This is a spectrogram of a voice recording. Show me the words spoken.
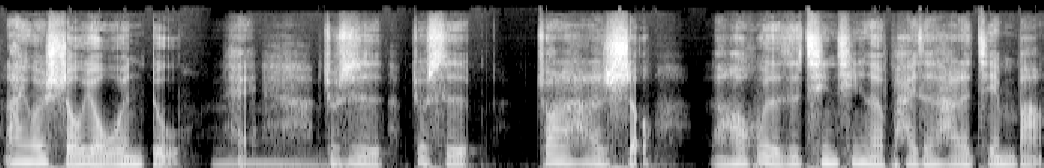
那因为手有温度，嘿，就是就是抓了他的手，然后或者是轻轻的拍着他的肩膀，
